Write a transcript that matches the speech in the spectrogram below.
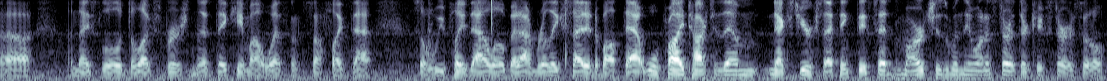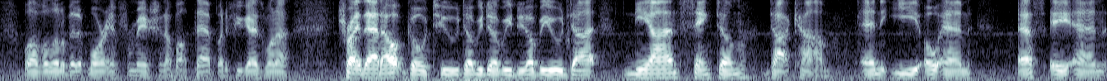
uh, a nice little deluxe version that they came out with and stuff like that. So we played that a little bit. I'm really excited about that. We'll probably talk to them next year because I think they said March is when they want to start their Kickstarter. So we'll have a little bit more information about that. But if you guys want to try that out, go to www.neonsanctum.com. N E O N S A N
